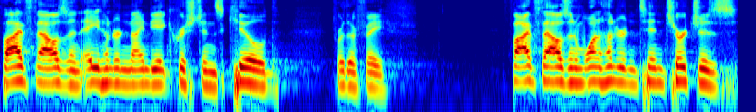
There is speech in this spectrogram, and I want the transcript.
5,898 Christians killed for their faith. 5,110 churches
